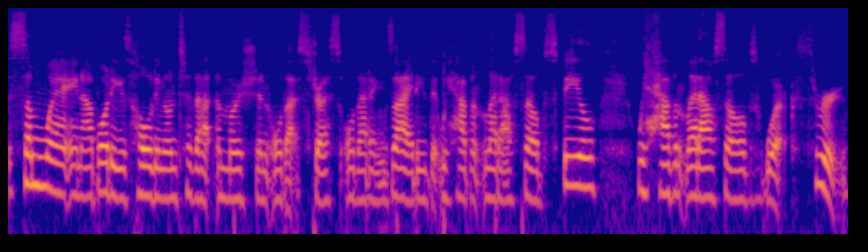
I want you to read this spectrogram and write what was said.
somewhere in our body is holding on to that emotion or that stress or that anxiety that we haven't let ourselves feel, we haven't let ourselves work through.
